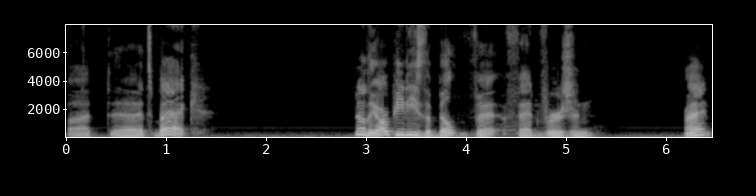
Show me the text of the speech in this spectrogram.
But uh, it's back. No, the RPD is the belt-fed version, right?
